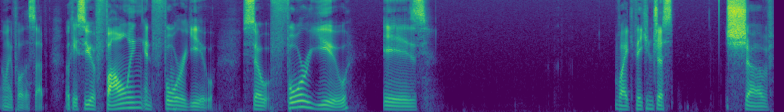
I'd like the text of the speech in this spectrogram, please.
Let me pull this up. Okay, so you have following and for you. So for you is like they can just shove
